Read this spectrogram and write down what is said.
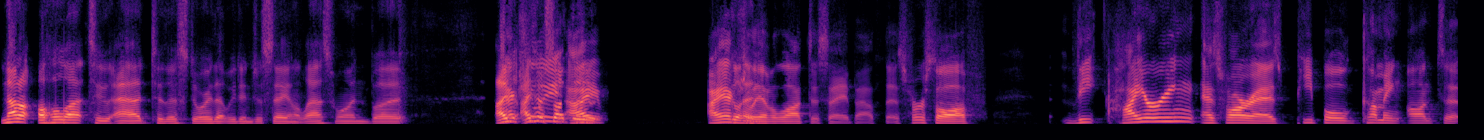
not a, a whole lot to add to this story that we didn't just say in the last one, but I, I just Actually, thought I, I actually have a lot to say about this. First off, the hiring, as far as people coming onto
